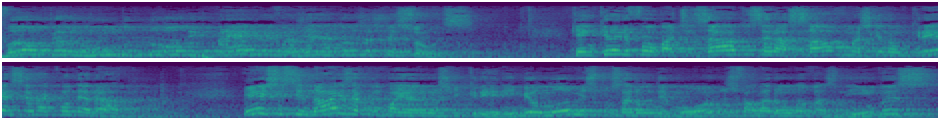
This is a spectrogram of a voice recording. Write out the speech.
Vão pelo mundo todo e preguem o evangelho a todas as pessoas. Quem crer e for batizado será salvo, mas quem não crer será condenado. Estes sinais acompanharão os que crerem. Em meu nome expulsarão demônios, falarão novas línguas,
